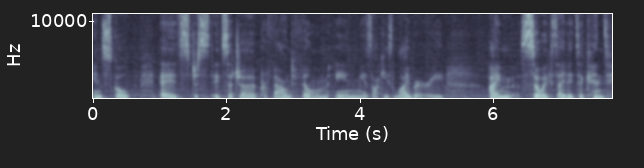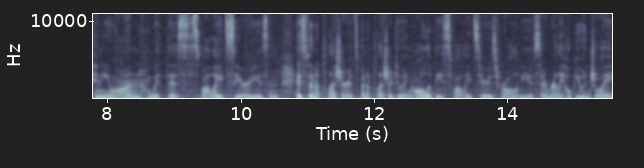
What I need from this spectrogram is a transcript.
in scope. It's just, it's such a profound film in Miyazaki's library. I'm so excited to continue on with this Spotlight series and it's been a pleasure. It's been a pleasure doing all of these Spotlight series for all of you. So I really hope you enjoy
